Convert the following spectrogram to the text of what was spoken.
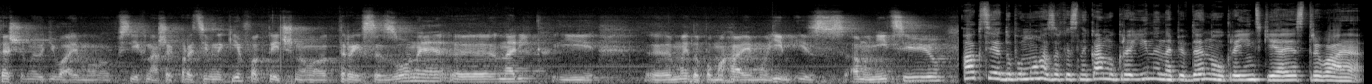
те, що ми одіваємо всіх наших працівників, фактично три сезони на рік, і ми допомагаємо їм із амуніцією. Акція Допомога захисникам України на південно-українській АЕС триває.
